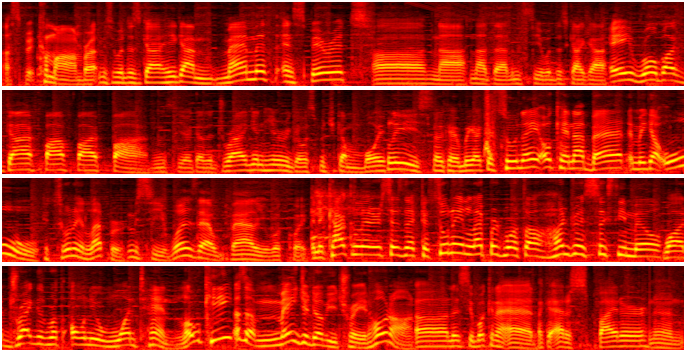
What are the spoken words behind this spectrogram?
a spirit. Come on, bro. Let me see what this guy. He got mammoth and spirit. Uh, nah, not that. Let me see what this guy got. A Roblox guy 555. Let me see. I got the dragon. Here we go. What you got, boy? Please. Okay, we got Kitsune. Okay, not bad. And we got, ooh, Kitsune leopard. Let me see. What is that value real quick? And the calculator says that Kitsune leopard worth 160 mil, while dragon's worth only 110. Low key? That's a major W trade. Hold on. Uh, let's see. What can I add? I can add a spider and then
